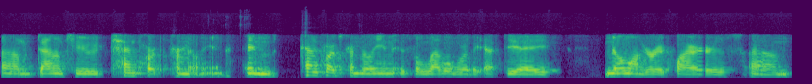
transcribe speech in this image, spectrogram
um, down to 10 parts per million. And 10 parts per million is the level where the FDA no longer requires um,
